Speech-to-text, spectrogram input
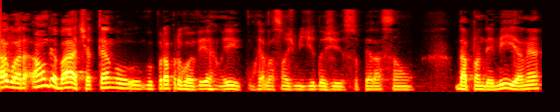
Agora, há um debate até no, no, próprio governo aí com relação às medidas de superação da pandemia, né?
